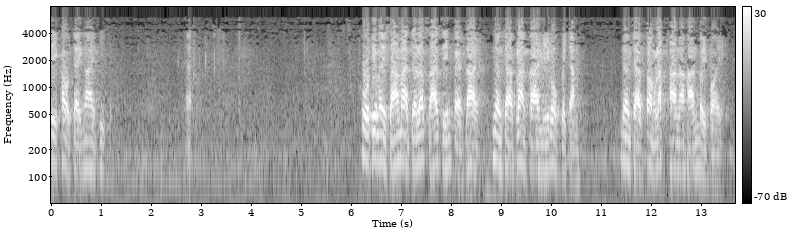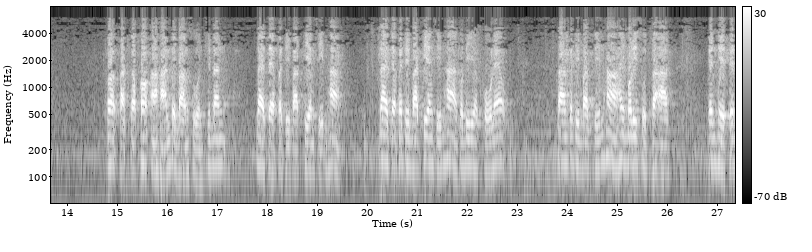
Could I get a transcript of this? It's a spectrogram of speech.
ที่เข้าใจง่ายที่สุดผู้ที่ไม่สามารถจะรักษาศีลแปดได้ เนื่องจากร่างกายมีโรคประจำเนื่องจากต้องรับทานอาหารบ่อยๆ ก็ตัดกระเพาะอาหารไปบางส่วนฉะนั้นได้แต่ปฏิบัติเพียงศีลห้าได้แต่ปฏิบัติเพียงศีลห้าก็ดีโขแล้ว การปฏิบัติศีลห้าให้บริสุทธิ์สะอาด เป็นเหตุเป็น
